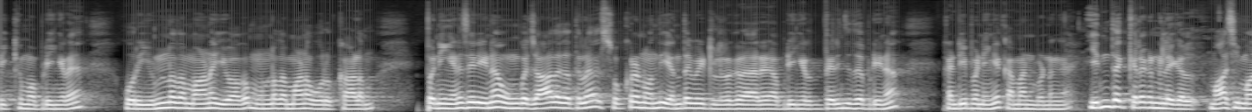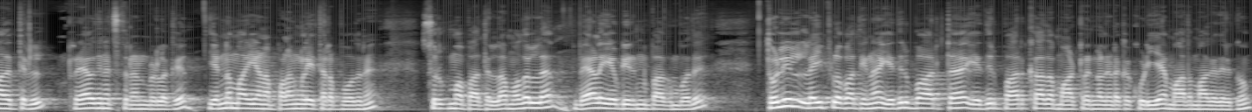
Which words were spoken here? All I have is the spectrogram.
வைக்கும் அப்படிங்கிற ஒரு உன்னதமான யோகம் உன்னதமான ஒரு காலம். இப்போ நீங்கள் என்ன செய்றீங்கன்னா உங்கள் ஜாதகத்தில் சுக்கிரன் வந்து எந்த வீட்டில் இருக்கிறாரு அப்படிங்கிறது தெரிஞ்சுது அப்படின்னா கண்டிப்பாக நீங்கள் கமெண்ட் பண்ணுங்கள் இந்த கிரக நிலைகள் மாசி மாதத்தில் ரேவதி நட்சத்திர நண்பர்களுக்கு என்ன மாதிரியான பலன்களை தரப்போகுதுன்னு சுருக்கமாக பார்த்துடலாம். முதல்ல வேலை எப்படி இருக்குன்னு பார்க்கும்போது தொழில் லைஃப்பில் பார்த்திங்கன்னா எதிர்பார்த்த எதிர்பார்க்காத மாற்றங்கள் நடக்கக்கூடிய மாதமாக இது இருக்கும்.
